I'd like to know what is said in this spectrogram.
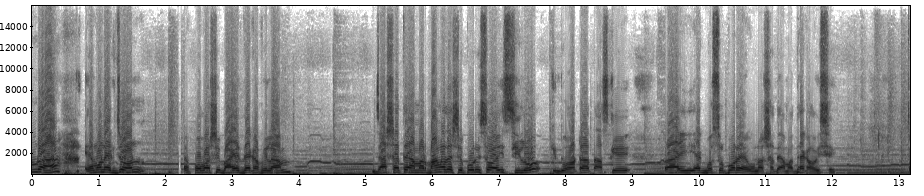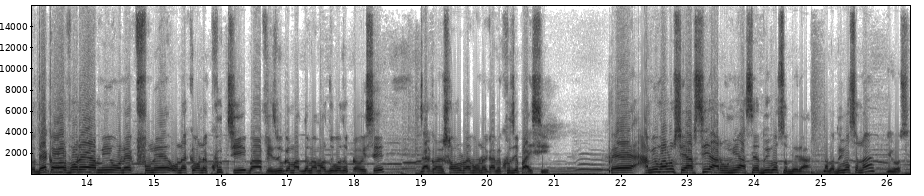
আমরা এমন একজন প্রবাসী ভাইয়ের দেখা পেলাম যার সাথে আমার বাংলাদেশে পরিচয় ছিল কিন্তু হঠাৎ আজকে প্রায় এক বছর পরে ওনার সাথে আমার দেখা হয়েছে। তো দেখা হওয়ার পরে আমি অনেক ফোনে ওনাকে অনেক খুঁজছি বা ফেসবুকের মাধ্যমে আমার যোগাযোগটা হয়েছে যার কারণে সফলভাবে ওনাকে আমি খুঁজে পাইছি। তে আমিও মানুষে আসছি আর উনি আছে দুই বছর ধরে না দুই বছর না? দুই বছর।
